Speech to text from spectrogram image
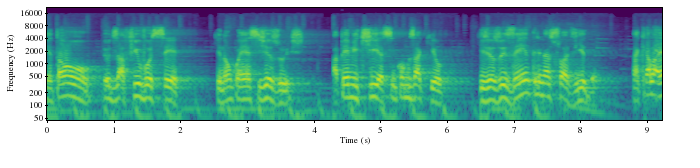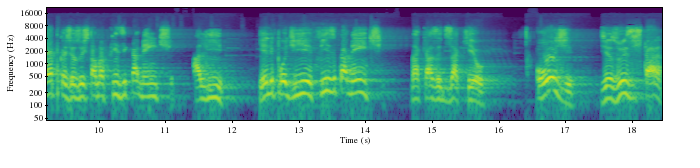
Então, eu desafio você que não conhece Jesus a permitir, assim como Zaqueu, que Jesus entre na sua vida. Naquela época, Jesus estava fisicamente ali, e ele podia ir fisicamente na casa de Zaqueu. Hoje, Jesus está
